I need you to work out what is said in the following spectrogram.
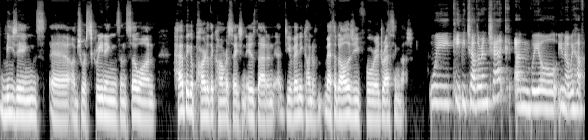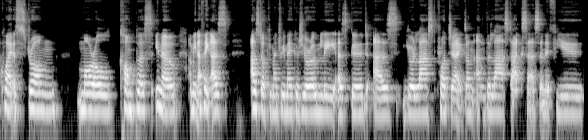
meetings uh, i'm sure screenings and so on how big a part of the conversation is that? And uh, do you have any kind of methodology for addressing that? We keep each other in check and we all you know we have quite a strong moral compass you know. I mean i think as as documentary makers, you're only as good as your last project and, and the last access. And if you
